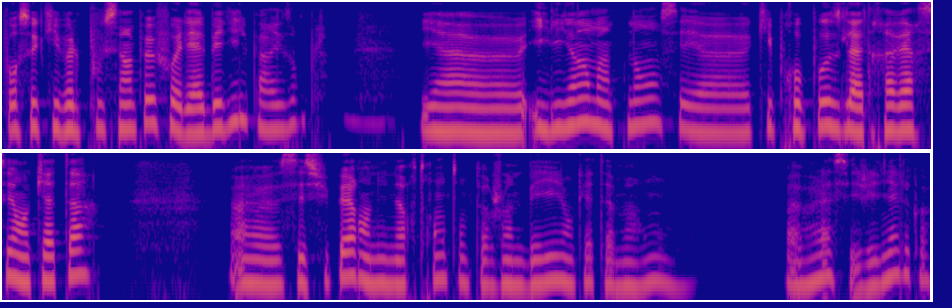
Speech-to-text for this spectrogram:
pour ceux qui veulent pousser un peu, il faut aller à Belle-Île par exemple. Il y a Ilien maintenant qui propose la traversée en kata. C'est super, en 1h30, on peut rejoindre Belle-Île en catamaran. Bah voilà, c'est génial quoi.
